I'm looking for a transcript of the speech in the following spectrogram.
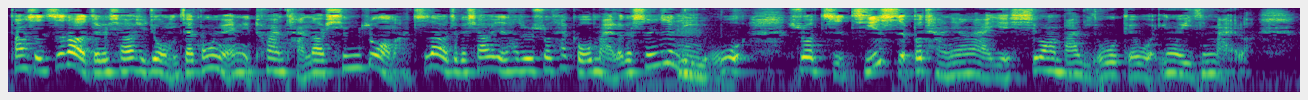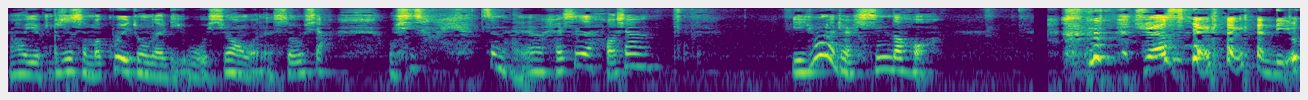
当时知道这个消息，就我们在公园里突然谈到星座嘛，知道这个消息，他就说他给我买了个生日礼物，说只即使不谈恋爱，也希望把礼物给我，因为已经买了，然后也不是什么贵重的礼物，希望我能收下。我心想，哎呀，这男人还是好像也用了点心的哈，主要是想看看礼物。”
